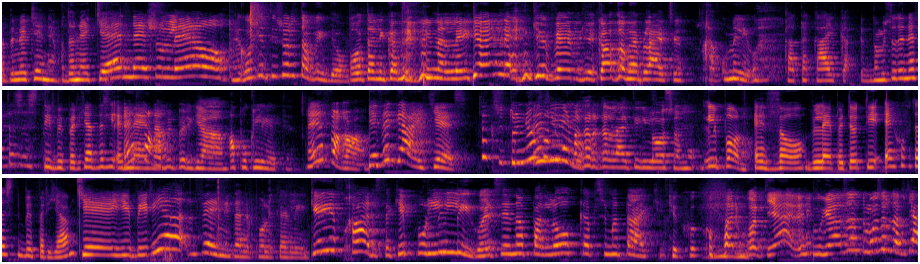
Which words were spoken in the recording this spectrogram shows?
Αντωνία και ναι. Αντωνία και ναι, σου λέω. Εγώ γιατί σε όλα τα βίντεο. Όταν η Κατερίνα λέει και ναι και φεύγει. Κάθομαι απλά έτσι. Ακούμε λίγο. Κατακάηκα. Νομίζω δεν έφτασε στην πιπεριά. Δεν... Έφαγα Εμένα. πιπεριά. Αποκλείεται. Έφαγα. Και δεν κάηκες. Εντάξει, το νιώθω Πες λίγο λίγο. να γαργαλάει τη γλώσσα μου. Λοιπόν, εδώ βλέπετε ότι έχω φτάσει στην πιπεριά και η εμπειρία δεν ήταν πολύ καλή. Και ευχάριστα και πολύ λίγο, έτσι ένα παλό καψιματάκι. Και έχω έχω πάρει φωτιά, ρε. Βγάζω ατμό από τα αυτιά.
